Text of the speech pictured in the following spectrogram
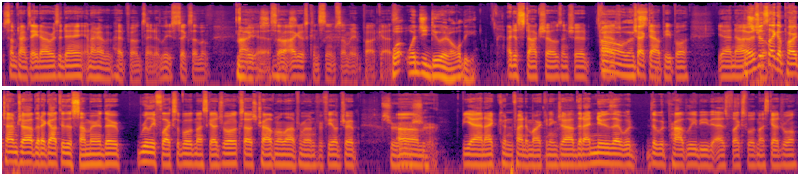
sometimes eight hours a day, and I have headphones in at least six of them. Nice, yeah, so. I just consume so many podcasts. what What'd you do at Aldi? I just stock shows and shit. Oh, Cash- that's- checked out people. Yeah, no, it That's was just like a part time job that I got through the summer. They're really flexible with my schedule because I was traveling a lot promoting for field trip. Sure, Um, sure. Yeah, and I couldn't find a marketing job that I knew that would that would probably be as flexible with my schedule.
